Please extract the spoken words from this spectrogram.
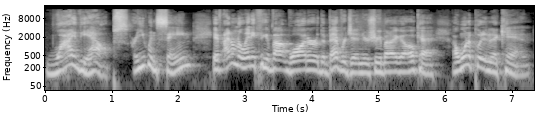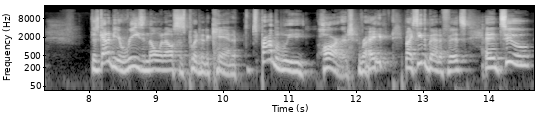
why the Alps? Are you insane? If I don't know anything about water or the beverage industry, but I go, okay, I want to put it in a can. There's got to be a reason no one else has put in a can. It's probably hard, right? But I see the benefits. And then two,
